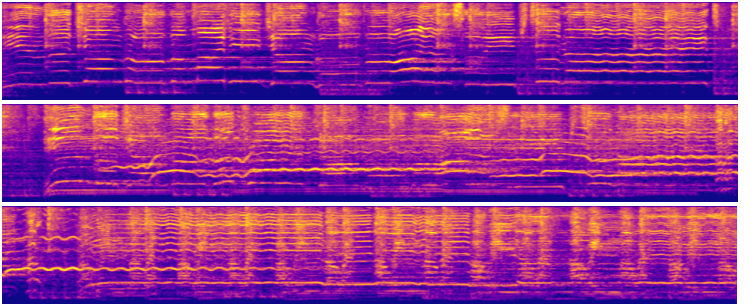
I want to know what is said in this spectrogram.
In the jungle, Hallelujah.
